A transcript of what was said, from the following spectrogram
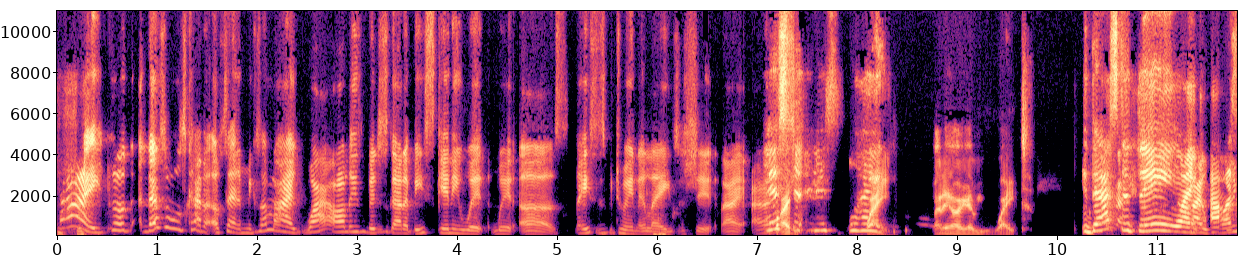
Right. So that's what was kind of upsetting me because I'm like, why all these bitches got to be skinny with with uh spaces between their legs and shit? Like, I, And it's, White. just, it's like White. Why they all gotta be white? That's the thing. Like, like, one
